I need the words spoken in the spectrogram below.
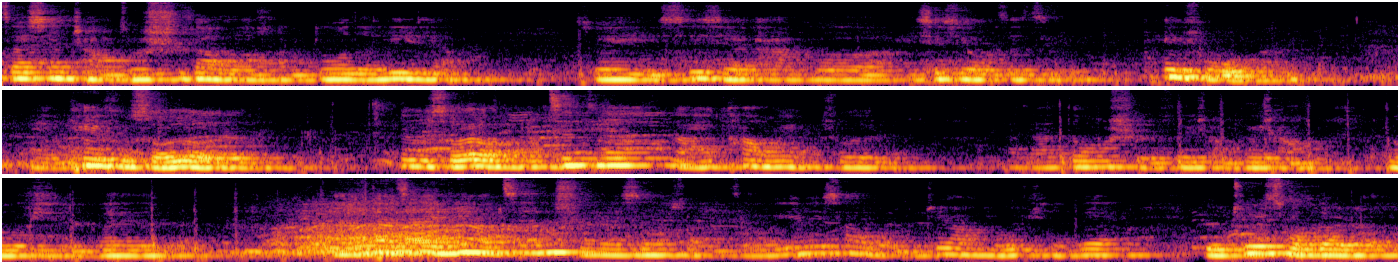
在现场就失掉了很多的力量，所以谢谢卡哥，也谢谢我自己，佩服我们，也佩服所有人，佩服所有能今天来看我演出的人，大家都是非常非常有品位的人。然后大家一定要坚持内心的选择，因为像我们这样有品位、有追求的人，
